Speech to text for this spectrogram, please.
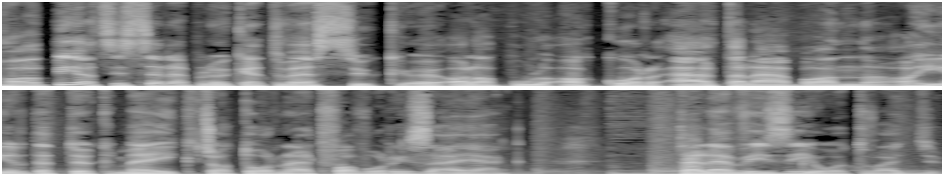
Ha a piaci szereplőket vesszük alapul, akkor általában a hirdetők melyik csatornát favorizálják? Televíziót, vagy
